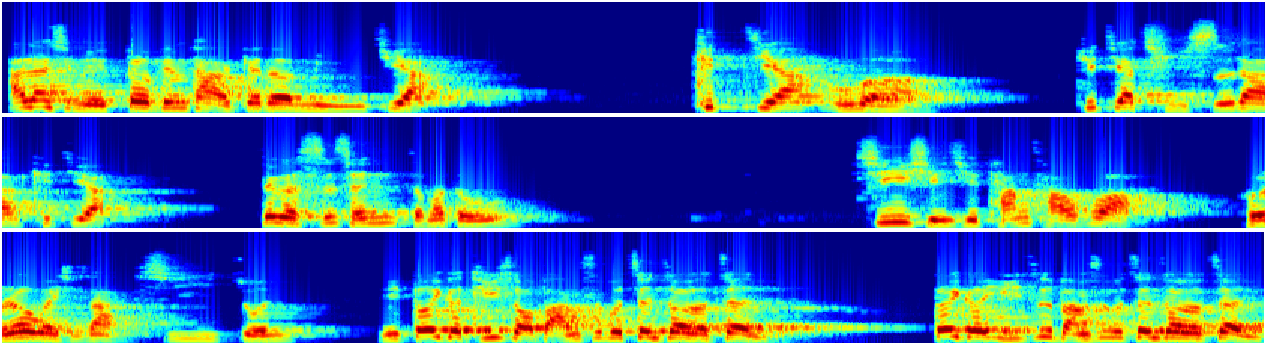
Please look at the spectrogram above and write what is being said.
啊，咱是咪倒边它叫做米家，乞家有无？乞家取食啦，乞家。这个时辰怎么读？西行是唐朝话，何乐为是啥？西尊。你多一个提手旁，是不是正坐的正？多一个雨字旁，是不是正坐的正？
